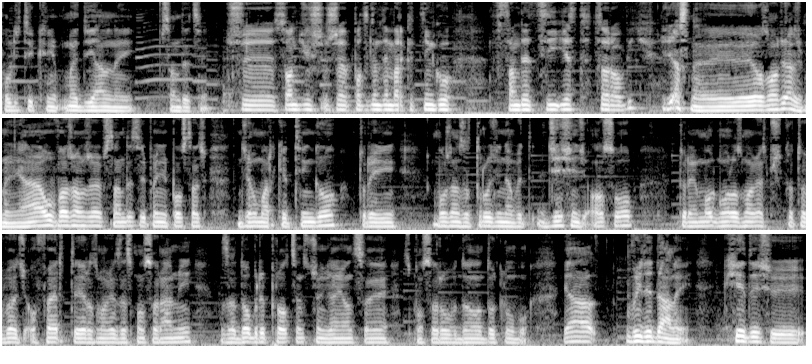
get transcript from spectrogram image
polityki medialnej w Sandycji. Czy sądzisz, że pod względem marketingu w Sandecji jest co robić? Jasne, y, rozmawialiśmy. Ja uważam, że w Sandycji powinien powstać dział marketingu, w której można zatrudnić nawet 10 osób, które mogą rozmawiać, przygotowywać oferty, rozmawiać ze sponsorami za dobry procent ściągający sponsorów do, do klubu. Ja wyjdę dalej. Kiedyś, y,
